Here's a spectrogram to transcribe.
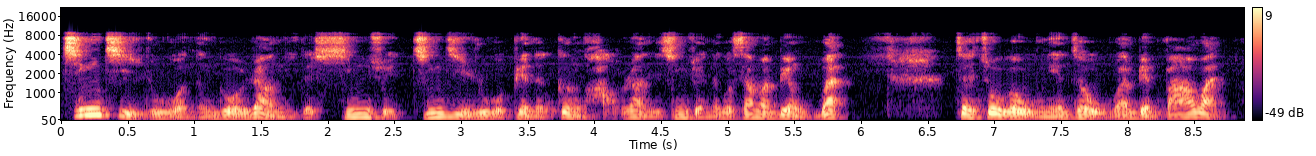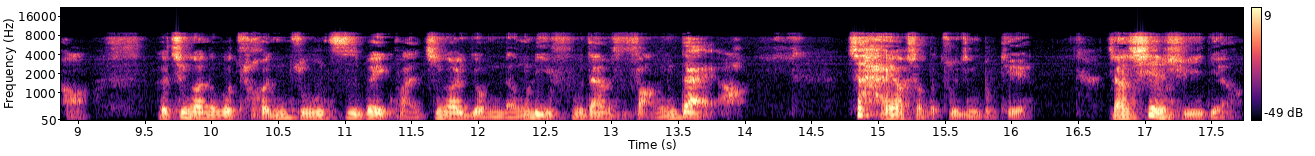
经济如果能够让你的薪水，经济如果变得更好，让你的薪水能够三万变五万，再做个五年之后五万变八万啊，而进而能够存足自备款，进而有能力负担房贷啊，这还要什么租金补贴？讲现实一点啊，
